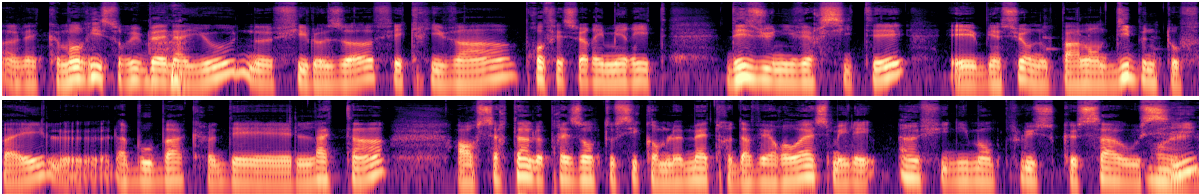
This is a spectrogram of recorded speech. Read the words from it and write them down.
avec Maurice Ruben ah. Ayoun, philosophe, écrivain, professeur émérite des universités, et bien sûr nous parlons d'Ibn Tufayl, l'Abou Bakr des Latins. Alors certains le présentent aussi comme le maître d'Averroès, mais il est infiniment plus que ça aussi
